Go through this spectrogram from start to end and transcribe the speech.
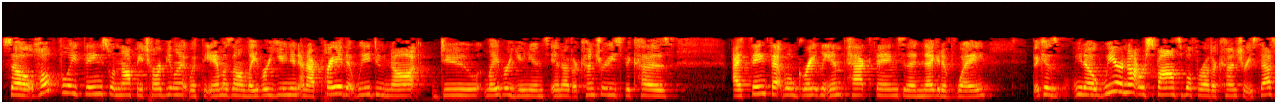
So hopefully things will not be turbulent with the Amazon labor union and I pray that we do not do labor unions in other countries because I think that will greatly impact things in a negative way. Because you know we are not responsible for other countries. That's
